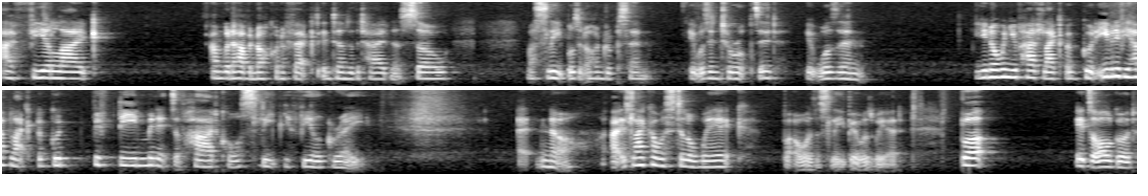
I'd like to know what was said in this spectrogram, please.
I feel like I'm going to have a knock-on effect in terms of the tiredness. So my sleep wasn't 100%. It was interrupted. It wasn't you know when you've had like a good even if you have like a good 15 minutes of hardcore sleep you feel great. Uh, no. It's like I was still awake but I was asleep. It was weird. But it's all good.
